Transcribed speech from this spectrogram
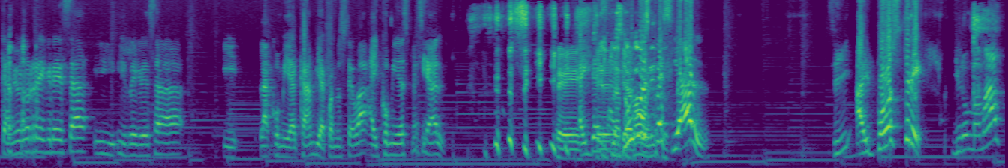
Cambio uno regresa y, y regresa y la comida cambia. Cuando usted va, hay comida especial. Sí. Sí, Hay desayuno especial. ¿Sí? Hay postre. Y uno, mamá,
